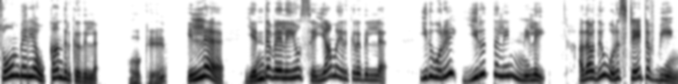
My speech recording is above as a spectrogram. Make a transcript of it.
சோம்பேறியா உட்கார்ந்து இருக்கிறது இல்ல ஓகே. இல்ல எந்த வேலையும் செய்யாம இருக்கிறது இல்ல இது ஒரு இருத்தலின் நிலை. அதாவது ஒரு ஸ்டேட் ஆஃப் பீயிங்.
